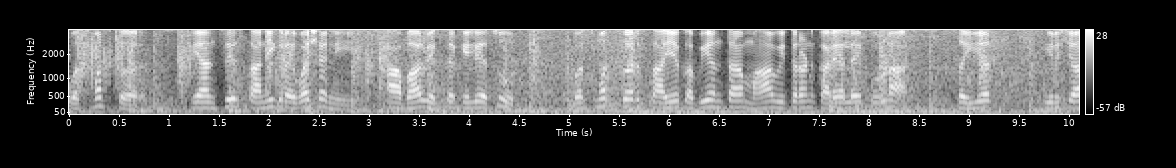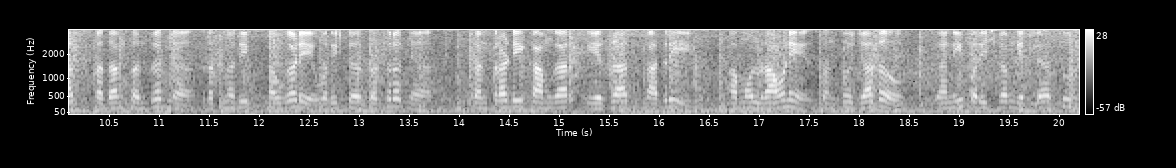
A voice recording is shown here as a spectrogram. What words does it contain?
वसमतकर यांचे स्थानिक रहिवाशांनी आभार व्यक्त केले असून वसमतकर सहाय्यक अभियंता महावितरण कार्यालय पूर्णा सय्यद इर्शाद प्रधान तंत्रज्ञ रत्नदीप नवगडे वरिष्ठ तंत्रज्ञ कंत्राटी कामगार एजाज कादरी अमोल रावणे संतोष जाधव यांनी परिश्रम घेतले असून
